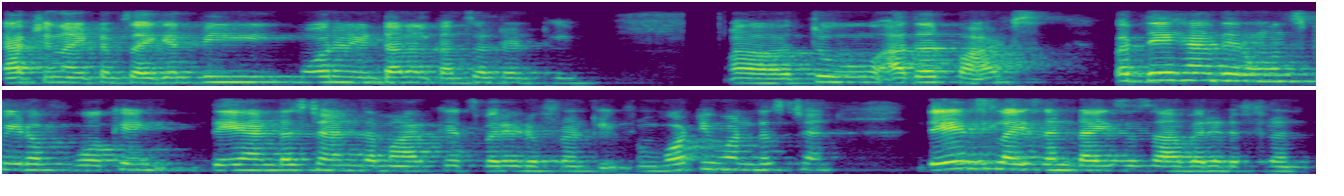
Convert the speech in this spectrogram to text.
action items. I can be more an internal consultant team uh, to other parts, but they have their own speed of working. They understand the markets very differently from what you understand. Their slice and dices are very different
